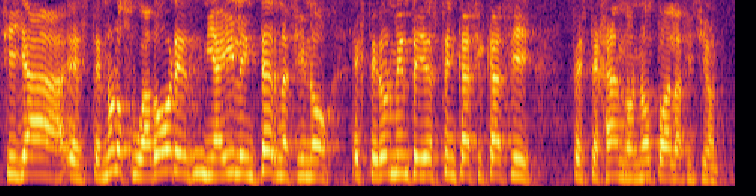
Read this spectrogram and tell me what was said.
si ya, este, no los jugadores ni ahí la interna, sino exteriormente ya estén casi, casi festejando, ¿no? Toda la afición.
